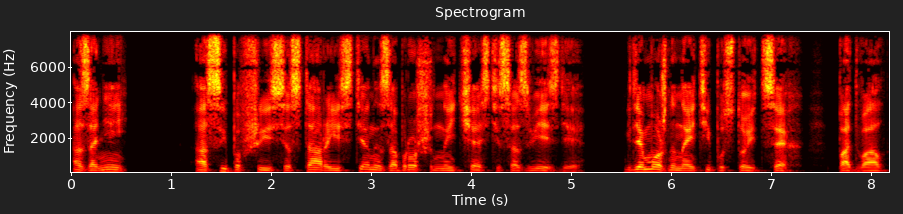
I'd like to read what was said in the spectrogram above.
А за ней осыпавшиеся старые стены заброшенной части созвездия, где можно найти пустой цех, подвал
